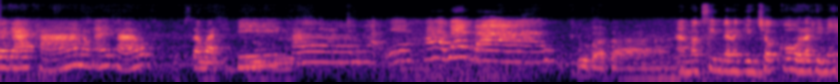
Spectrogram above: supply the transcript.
ยาดาค่ะน้องไอซ์ค่ะสวัสดีค่ะสวัสดีค่ะบ๊ายบาย Doe bye bye. อะมักซิมกำลังกินโชโก้แล้วทีนี้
